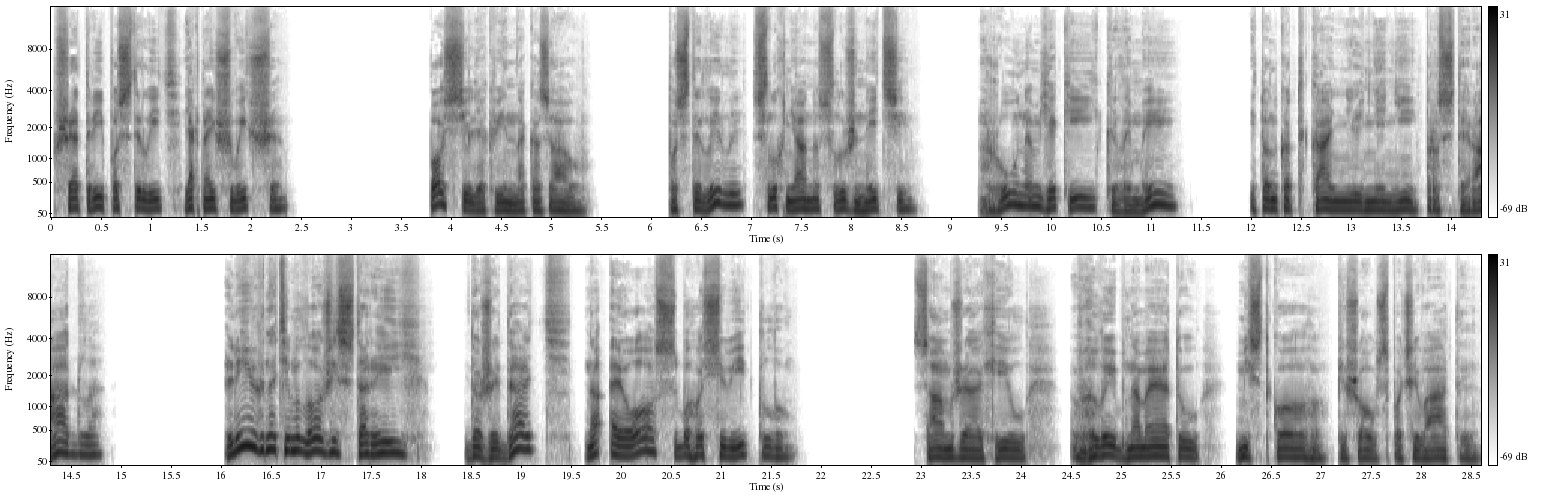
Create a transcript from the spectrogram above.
в шатрі постелить якнайшвидше. Постіль, як він наказав, постелили слухняно служниці, грунам який килими і тонкотканні льняні простирадла. Ліг на тім ложі старий, дожидать на еос богосвітлу. Сам же Ахіл вглиб намету місткого пішов спочивати.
